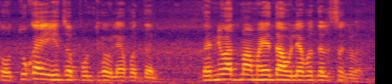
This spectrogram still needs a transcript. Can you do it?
कौतुक आहे हे जपून ठेवल्याबद्दल. धन्यवाद मामा हे दावल्याबद्दल सगळं.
